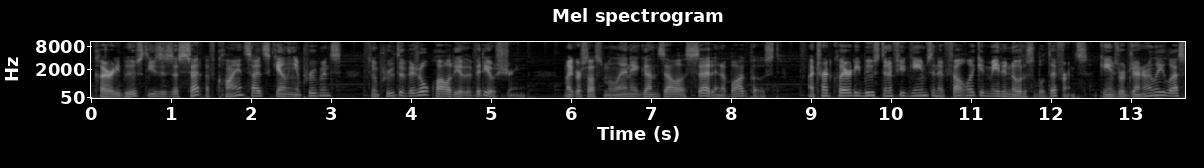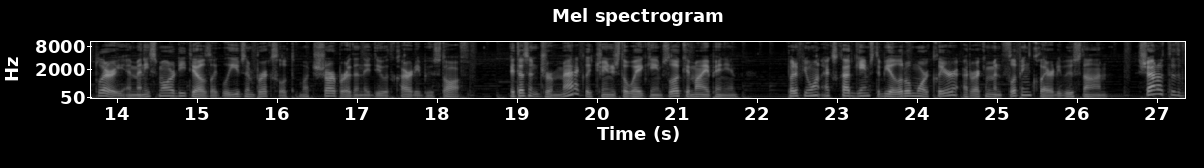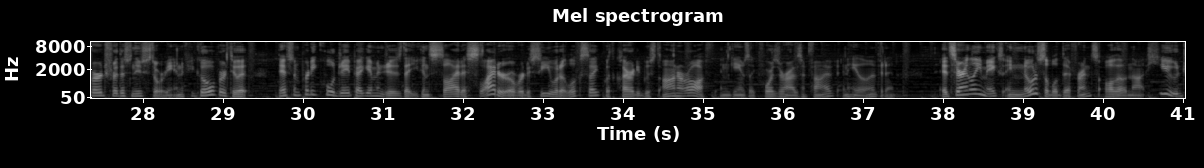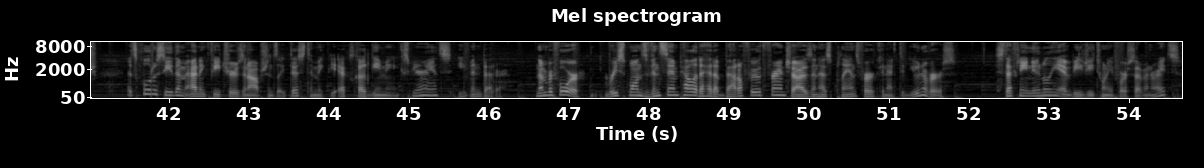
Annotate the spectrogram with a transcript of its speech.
Clarity Boost uses a set of client side scaling improvements to improve the visual quality of the video stream, Microsoft's Melania Gonzalez said in a blog post. I tried Clarity Boost in a few games and it felt like it made a noticeable difference. Games were generally less blurry, and many smaller details like leaves and bricks looked much sharper than they do with Clarity Boost off. It doesn't dramatically change the way games look, in my opinion, but if you want xCloud games to be a little more clear, I'd recommend flipping Clarity Boost on. Shout out to The Verge for this news story, and if you go over to it, they have some pretty cool JPEG images that you can slide a slider over to see what it looks like with Clarity Boost on or off in games like Forza Horizon 5 and Halo Infinite. It certainly makes a noticeable difference, although not huge. It's cool to see them adding features and options like this to make the xCloud gaming experience even better. Number 4. Respawn's Vince Zampella to head up Battlefield franchise and has plans for a connected universe. Stephany Nunneley at VG247 writes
